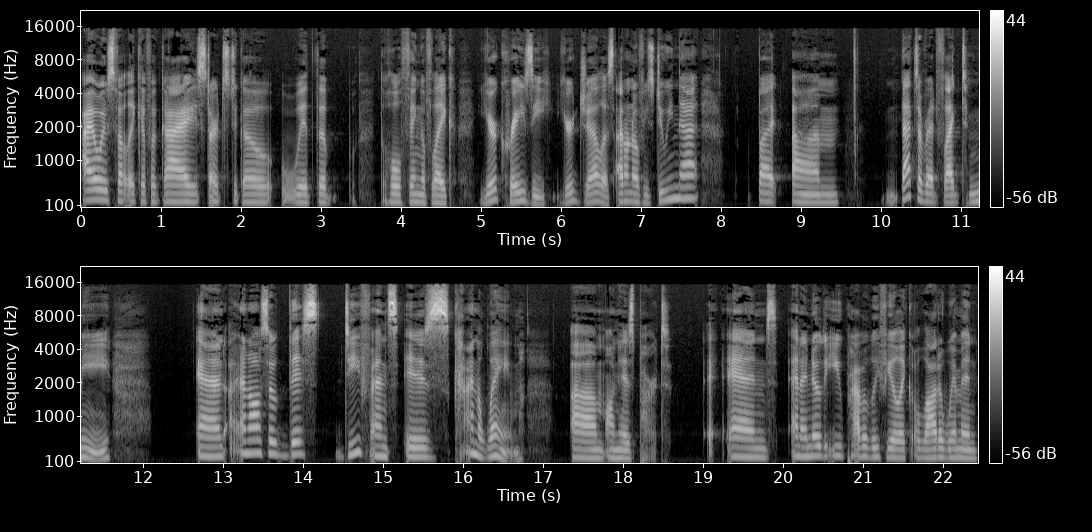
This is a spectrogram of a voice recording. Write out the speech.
I always felt like if a guy starts to go with the the whole thing of like you're crazy, you're jealous. I don't know if he's doing that, but um that's a red flag to me and and also this defense is kind of lame um, on his part and and i know that you probably feel like a lot of women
